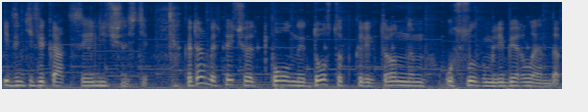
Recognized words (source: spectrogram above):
идентификацией личности, которая обеспечивает полный доступ к электронным услугам Либерленда.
